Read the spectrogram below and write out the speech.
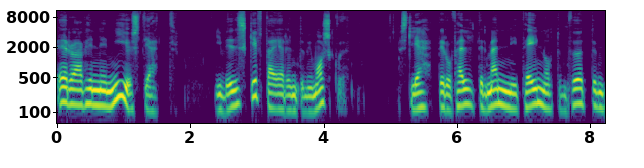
eru af henni nýju stjætt í viðskipta erendum í Moskvu. Slettir og feldir menn í teinóttum fötum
